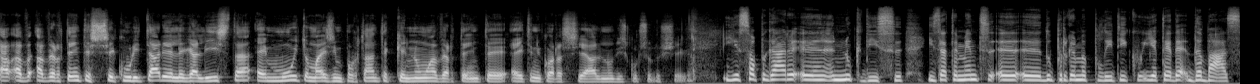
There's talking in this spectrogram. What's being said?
A, a, vertente securitária e legalista é muito mais importante que não a vertente étnico-racial no discurso do Chega. E é só pegar uh, no que disse, exatamente uh, do programa político e até da, da, base,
